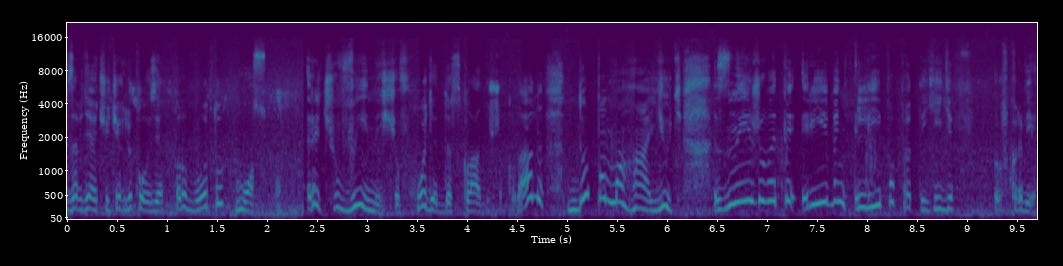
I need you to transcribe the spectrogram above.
завдячуючи глюкозі, роботу мозку. Речовини, що входять до складу шоколаду, допомагають знижувати рівень ліпопротеїдів в крові,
